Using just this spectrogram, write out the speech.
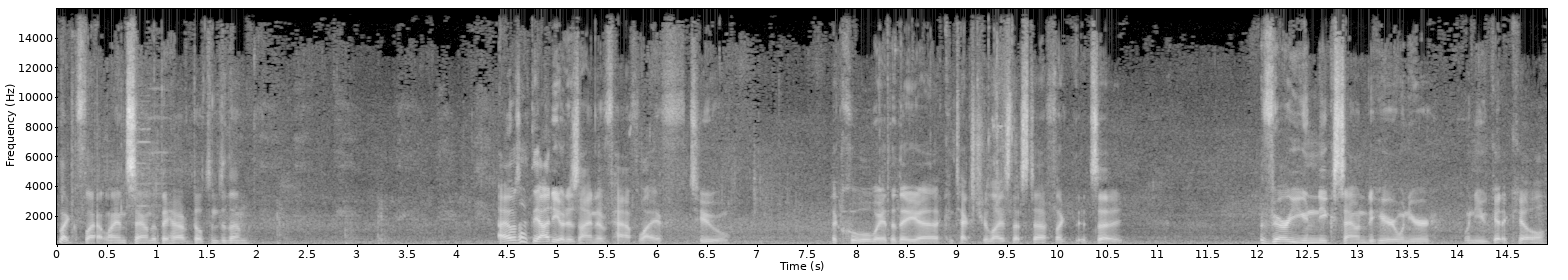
like, flatline sound that they have built into them. I always like the audio design of Half-Life, too. The cool way that they uh, contextualize that stuff. Like, it's a very unique sound to hear when you're when you get a kill.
